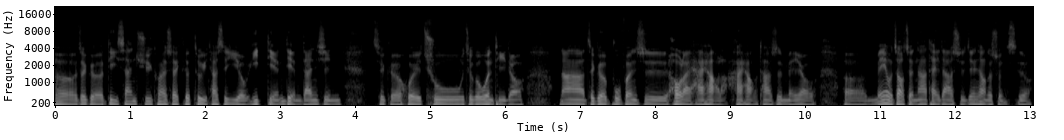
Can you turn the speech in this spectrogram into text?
呃这个第三区块 Sector Three 他是有一点点担心这个会出这个问题的哦。那这个部分是后来还好啦，还好他是没有呃没有造成他太大时间上的损失哦。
